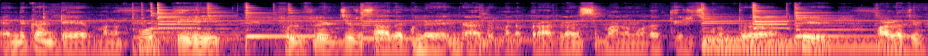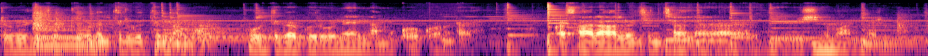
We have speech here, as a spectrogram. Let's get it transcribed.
ఎందుకంటే మన పూర్తి ఫుల్ ఫ్లెడ్జ్డ్ సాధకులు ఏం కాదు. మన ప్రాబ్లమ్స్ మనం కూడా తీర్చుకుంటూ అంటే వాళ్ళ చుట్టూ వీటి చుట్టూ కూడా తిరుగుతున్నాము. పూర్తిగా గురువుని నమ్ముకోకుండా. ఒకసారి ఆలోచించాలి ఈ విషయం అందరూ?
